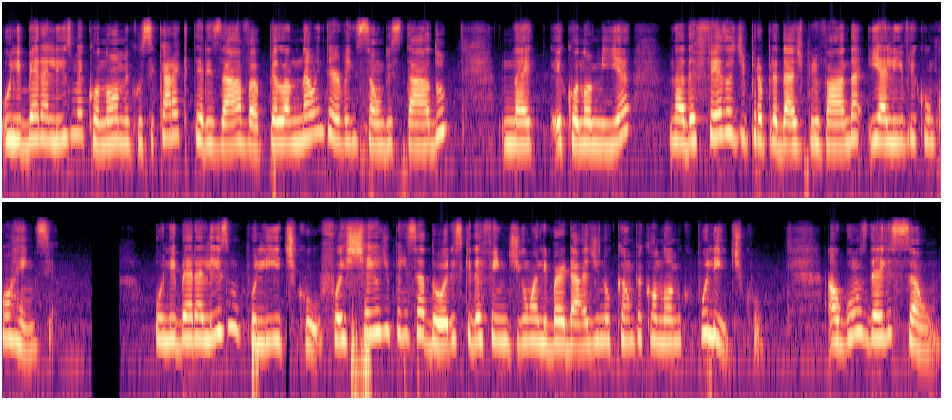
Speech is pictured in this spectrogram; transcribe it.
o liberalismo econômico se caracterizava pela não intervenção do Estado na economia, na defesa de propriedade privada e a livre concorrência. O liberalismo político foi cheio de pensadores que defendiam a liberdade no campo econômico-político. Alguns deles são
